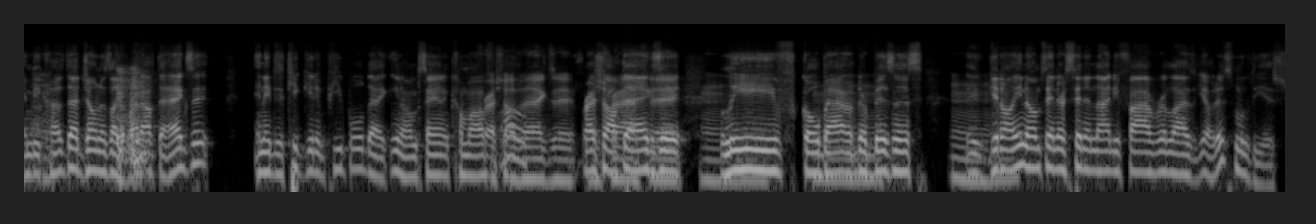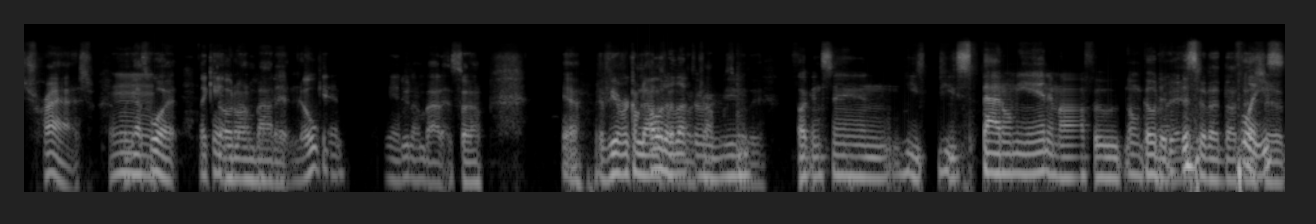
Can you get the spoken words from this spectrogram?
and Mm. because that joint is like right off the exit, and they just keep getting people that you know what I'm saying come off Fresh oh, off the exit. fresh off the traffic. exit, Mhm. leave, go back to their business. They get on, you know what I'm saying? They're sitting 95, realize, yo, this movie is trash. But guess Mm. what? They can't Throw do nothing on about there. it. Nope. Can't, can't do nothing about it. So yeah. If you ever come down I to would've Florida, left a tropical review. Fucking saying he he spat on me and in my food. Don't go to Right, this should have done place.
